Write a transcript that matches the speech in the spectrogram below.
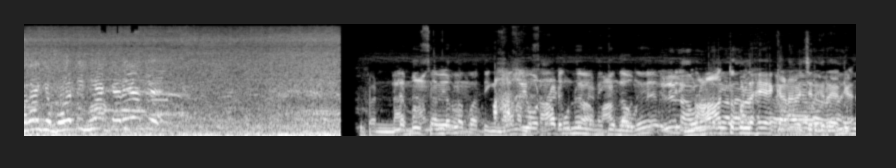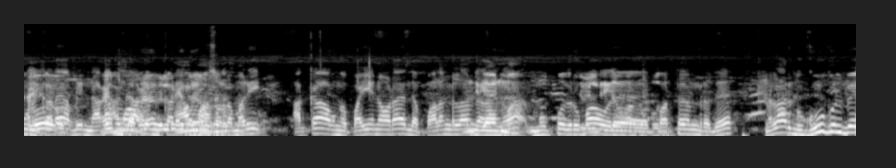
மணிக்கு போட்டிங்க கிடையாது. இப்ப நம்ம சென்டர்ல பாத்தீங்கன்னா நம்ம சாப்பிடணும்னு நினைக்கும் போது ஆத்துக்குள்ளேயே கடை வச்சிருக்கிறேன். ரெண்டு மூணு கடை அப்படி நடமாடும் கடை சொல்ற மாதிரி அக்கா அவங்க பையனோட இந்த பழங்கள்லாம். முப்பது ரூபாய் ஒரு பட்டங்கிறது நல்லா இருக்கு. கூகுள் பே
